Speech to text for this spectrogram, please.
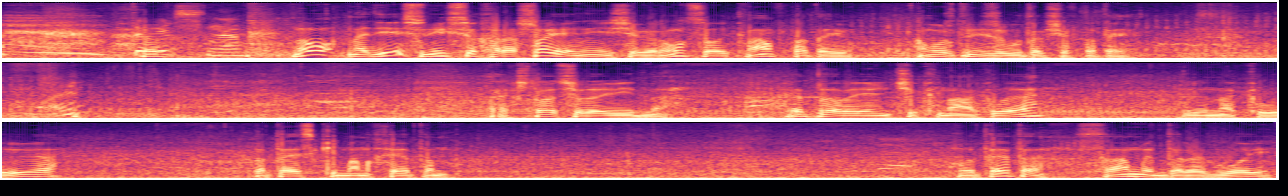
Точно. Ну, надеюсь, у них все хорошо, и они еще вернутся к нам в Паттайю. А может, они живут вообще в Паттайе. Так, что отсюда видно? Это райончик Наклая, или Наклыя, паттайский Манхэттен. Вот это самый дорогой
